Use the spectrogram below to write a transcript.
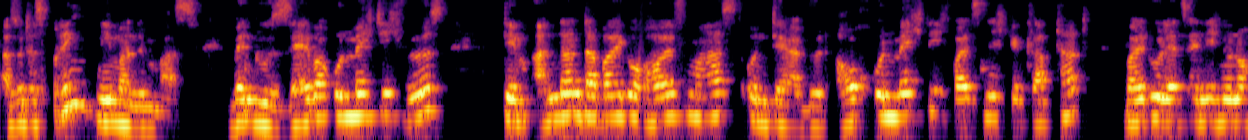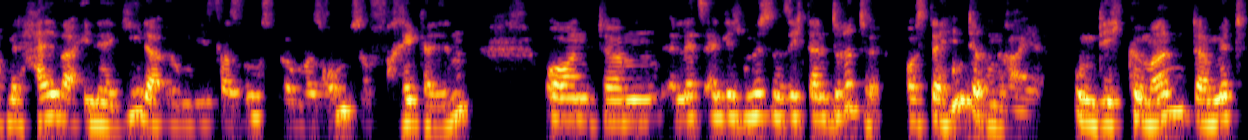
Also das bringt niemandem was. Wenn du selber ohnmächtig wirst, dem anderen dabei geholfen hast und der wird auch ohnmächtig, weil es nicht geklappt hat, weil du letztendlich nur noch mit halber Energie da irgendwie versuchst, irgendwas rumzufrickeln. Und ähm, letztendlich müssen sich dann Dritte aus der hinteren Reihe um dich kümmern, damit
